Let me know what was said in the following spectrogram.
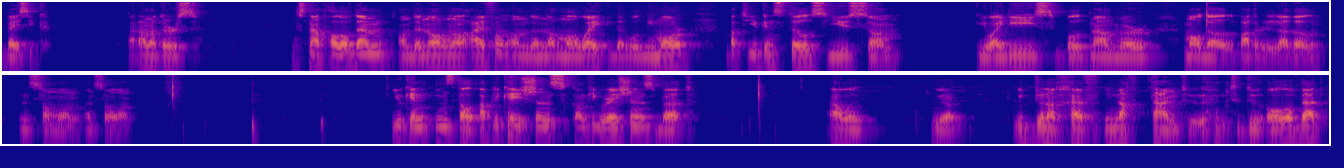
basic parameters. It's not all of them on the normal iPhone, on the normal way, there will be more, but you can still use some UIDs, build number, model, battery level, and so on and so on. You can install applications, configurations, but will, we are we do not have enough time to, to do all of that,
